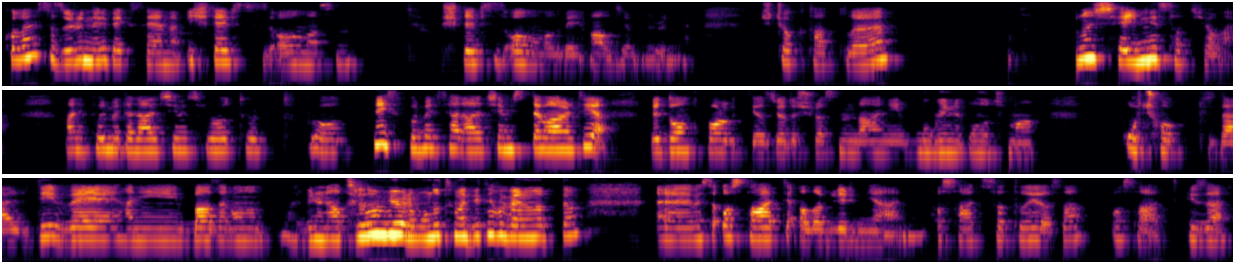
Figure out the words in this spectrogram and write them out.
Kullanışsız ürünleri pek sevmem. İşlevsiz olmasın. İşlevsiz olmamalı benim aldığım ürünler. Şu çok tatlı. Bunun şeyini satıyorlar. Hani Full Metal Alchemist Brotherhood, Bro... Neyse Full Metal Alchemist'te vardı ya ve Don't Forget yazıyordu şurasında hani bugünü unutma. O çok güzeldi ve hani bazen onun gününü hatırlamıyorum unutma dedim ben unuttum. Ee, mesela o saati alabilirim yani. O saat satılıyorsa o saat güzel.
